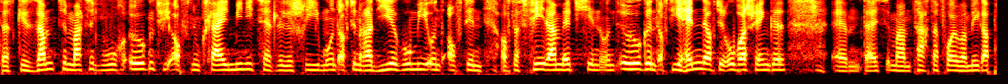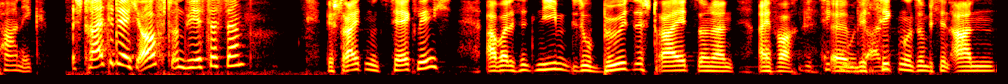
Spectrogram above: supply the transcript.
das gesamte Mathebuch irgendwie auf einem kleinen Minizettel geschrieben und auf den Radiergummi und auf den, auf das Federmäppchen und irgend auf die Hände, auf den Oberschenkel. Ähm, da ist immer am Tag davor immer mega Panik. Streitet ihr euch oft und wie ist das dann? Wir streiten uns täglich, aber das sind nie so böse Streits, sondern einfach Wir zicken äh, uns wir an. zicken uns so ein bisschen an.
